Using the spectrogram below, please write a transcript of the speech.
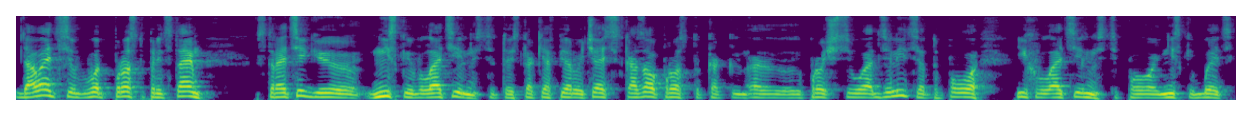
давайте вот просто представим стратегию низкой волатильности. То есть, как я в первой части сказал, просто как э, проще всего отделить это по их волатильности, по низкой бете.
